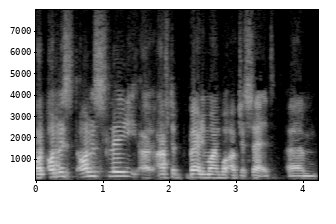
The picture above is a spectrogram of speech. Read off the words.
hon- Honest, honestly, uh, after bearing in mind what I've just said, um,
